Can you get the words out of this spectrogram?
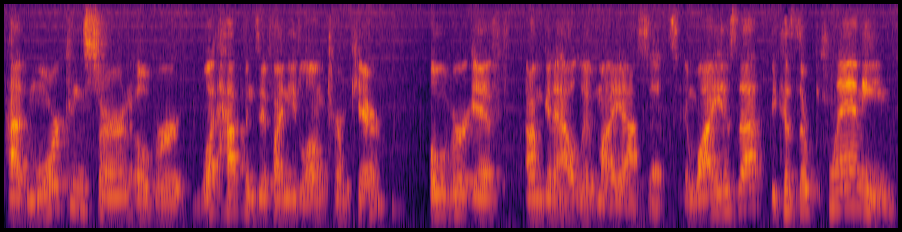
had more concern over what happens if I need long-term care, over if I'm going to outlive my assets. And why is that? Because they're planning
